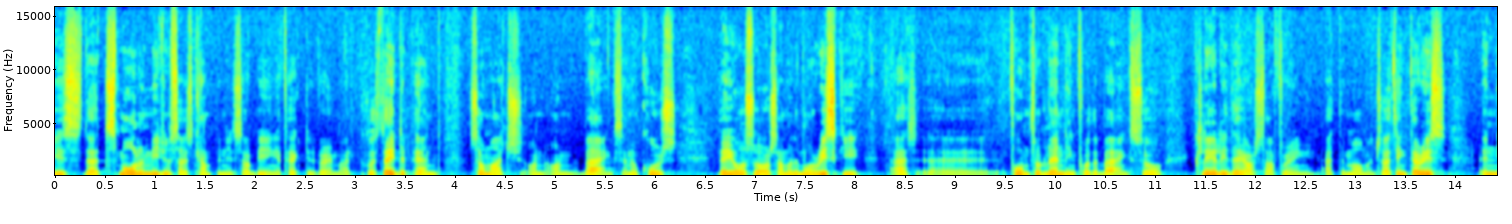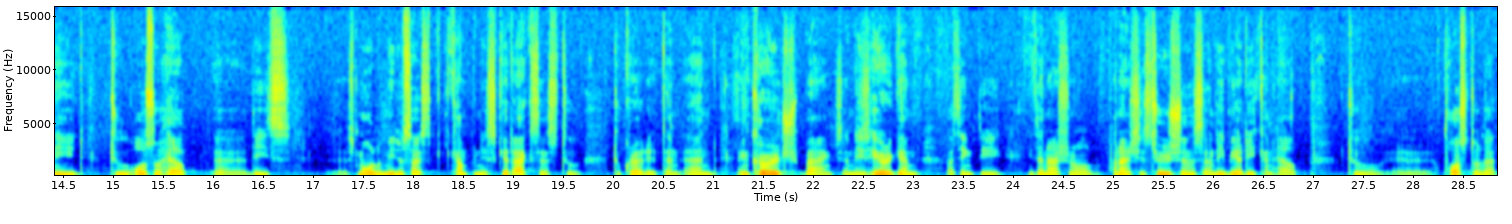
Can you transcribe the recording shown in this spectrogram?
is that small and medium-sized companies are being affected very much because they depend so much on, on banks. And of course, they also are some of the more risky uh, forms of lending for the banks. So clearly they are suffering at the moment. So I think there is a need to also help uh, these uh, small and medium-sized companies get access to, to credit and, and encourage banks. And here again, I think the international financial institutions and the EBRD can help to uh, foster that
